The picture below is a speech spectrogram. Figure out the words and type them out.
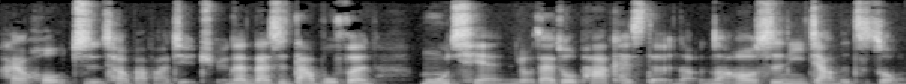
还有后置才有办法解决。那但是大部分目前有在做 podcast 的，然后是你讲的这种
